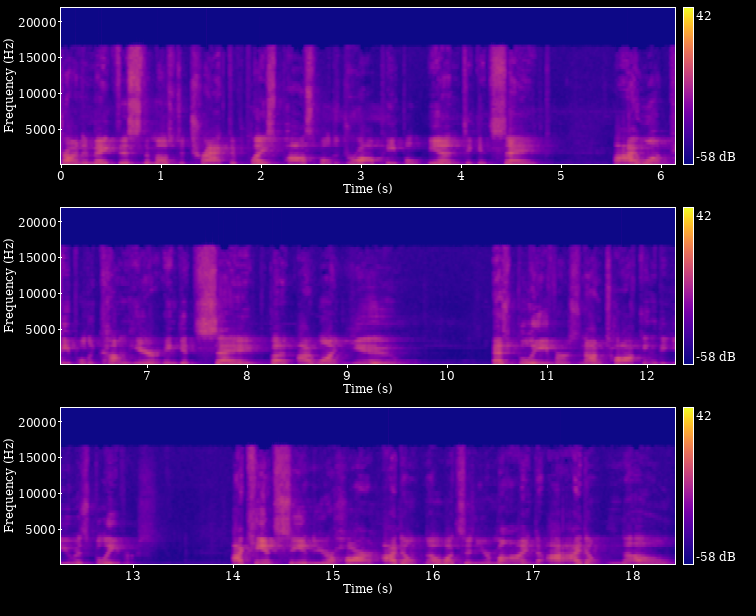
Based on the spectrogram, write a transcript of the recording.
trying to make this the most attractive place possible to draw people in to get saved. I want people to come here and get saved, but I want you as believers, and I'm talking to you as believers I can't see into your heart. I don't know what's in your mind. I, I don't know.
